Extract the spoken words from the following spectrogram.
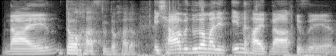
nein. Doch, hast du, doch hat er. Ich habe nur noch mal den Inhalt nachgesehen.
